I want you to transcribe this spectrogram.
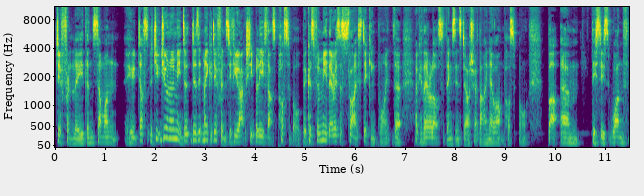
differently than someone who does. Do, do you know what I mean? Do, does it make a difference if you actually believe that's possible? Because for me, there is a slight sticking point that okay, there are lots of things in Star Trek that I know aren't possible, but um, this is one th-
